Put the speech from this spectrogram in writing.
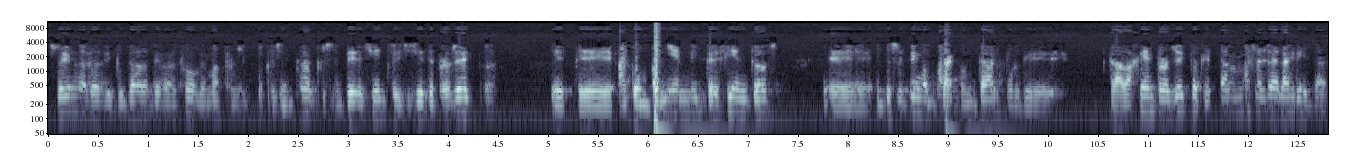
soy uno de los diputados de Fuego que más proyectos presentó, presenté 117 proyectos, este, acompañé en 1300 eh, entonces tengo para contar porque trabajé en proyectos que están más allá de la grieta.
